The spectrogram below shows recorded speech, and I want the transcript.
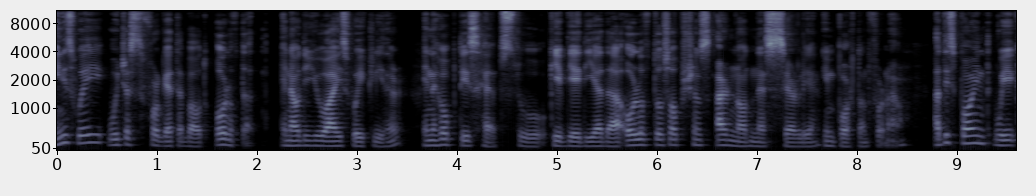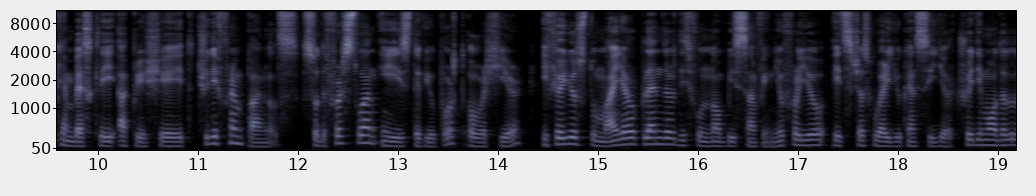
In this way, we just forget about all of that. And now the UI is way cleaner. And I hope this helps to give the idea that all of those options are not necessarily important for now. At this point, we can basically appreciate two different panels. So the first one is the viewport over here. If you're used to Maya or Blender, this will not be something new for you. It's just where you can see your 3D model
